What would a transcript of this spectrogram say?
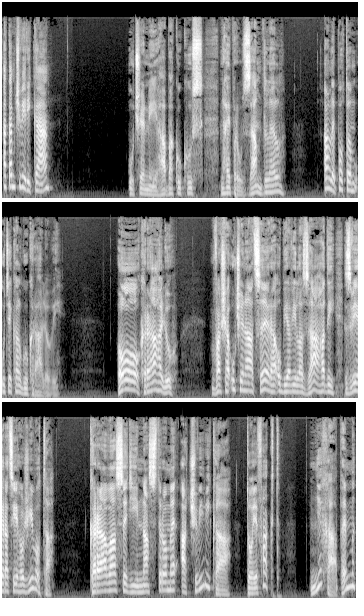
a tam čviriká. Učený Habakukus najprv zamdlel, ale potom utekal ku kráľovi. Ó, kráľu, vaša učená dcéra objavila záhady zvieracieho života. Kráva sedí na strome a čviriká. To je fakt. Nechápem,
